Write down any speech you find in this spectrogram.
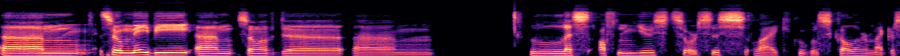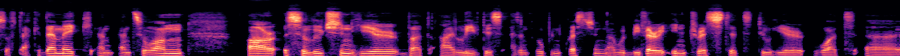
Um, so maybe um, some of the um, less often used sources like Google Scholar, Microsoft Academic, and, and so on are a solution here, but I leave this as an open question. I would be very interested to hear what uh,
